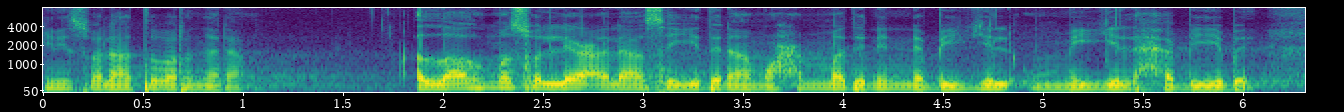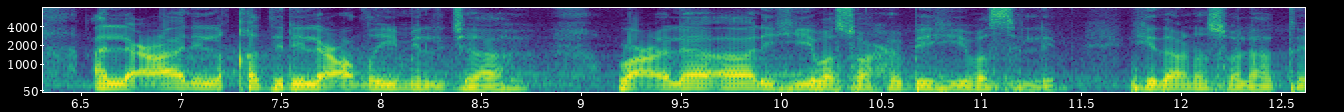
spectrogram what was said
ഇനി സ്വലാത്ത് പറഞ്ഞുതരാം اللهم صل على سيدنا محمد النبي الأمي الحبيب العالي القدر العظيم الجاه وعلى آله وصحبه وسلم ഇതാണ് സ്വലാത്ത്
